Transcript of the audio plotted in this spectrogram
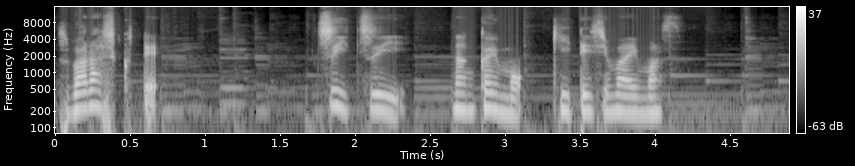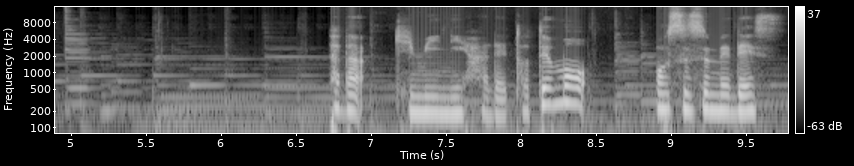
う素晴らしくてついつい何回も聴いてしまいますただ君に晴れとてもおすすめです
